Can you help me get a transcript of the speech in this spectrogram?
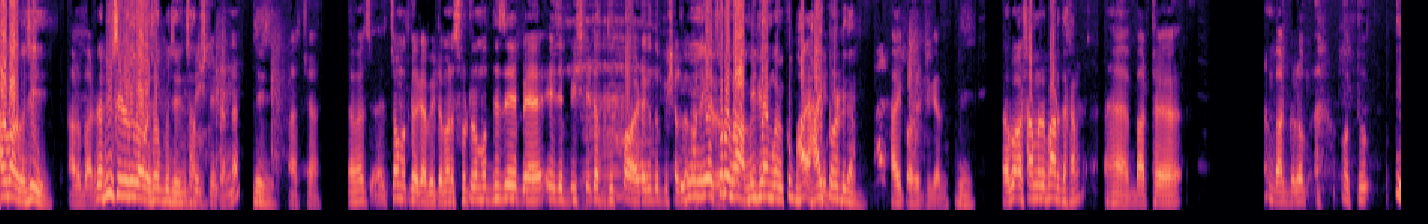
আর বাড়বে জি। আরও বাড়বে। এটা বিশ লিটার দুধ হবে সব বুঝে লিটার না? জি জি। আচ্ছা। চমৎকার গাবি এটা। মানে ছোটর মধ্যে যে এই যে বিশ লিটার দুধ পাওয়া এটা কিন্তু বিশাল তুমি ছোট না মিডিয়াম গাবি খুব হাই কোয়ালিটি গাবি হাই কোয়ালিটির গাবি সামনের বার দেখান। হ্যাঁ বাট বাটগুলো একটু ই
